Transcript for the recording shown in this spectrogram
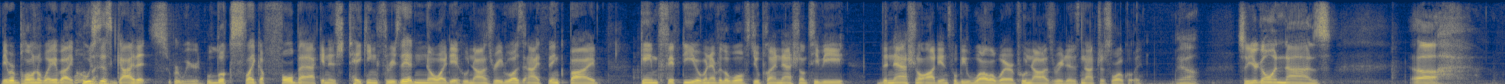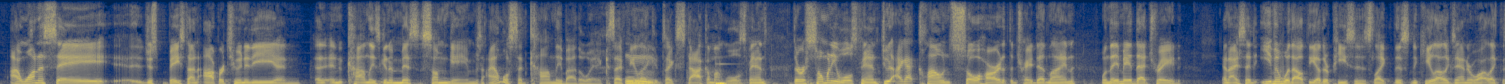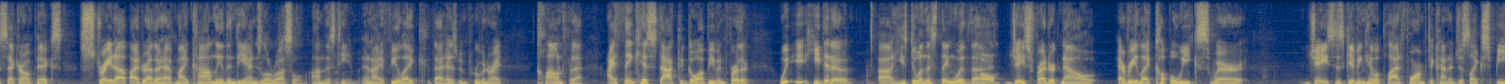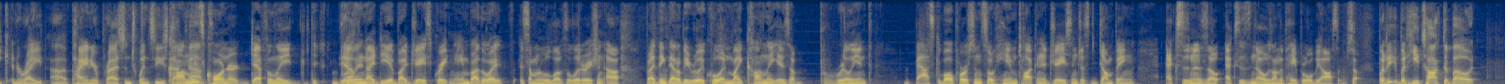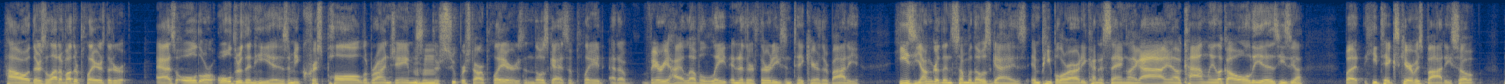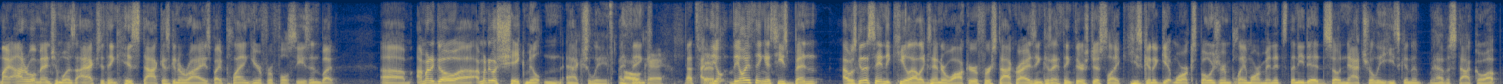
they were blown away by like, who's this guy that super weird looks like a fullback and is taking threes. They had no idea who Naz Reid was, and I think by game 50 or whenever the Wolves do play on national TV, the national audience will be well aware of who Naz Reid is, not just locally. Yeah. So you're going Naz. Uh, I want to say, uh, just based on opportunity, and and Conley's going to miss some games. I almost said Conley, by the way, because I feel mm. like it's like stock among Wolves fans. There were so many Wolves fans, dude. I got clowned so hard at the trade deadline when they made that trade, and I said even without the other pieces, like this Nickeil Alexander, like the second round picks, straight up, I'd rather have Mike Conley than D'Angelo Russell on this team, and I feel like that has been proven right. Clown for that. I think his stock could go up even further we, he did a uh, he's doing this thing with uh, oh. Jace Frederick now every like couple weeks where Jace is giving him a platform to kind of just like speak and write. Uh, Pioneer Press and Twin Twinsies. Conley's Corner, definitely brilliant yeah. idea by Jace. Great name, by the way, as someone who loves alliteration. Uh, but I think that'll be really cool. And Mike Conley is a brilliant basketball person, so him talking to Jace and just dumping X's and his X's and O's on the paper will be awesome. So, but he, but he talked about how there's a lot of other players that are as old or older than he is. I mean, Chris Paul, LeBron James, mm-hmm. they're superstar players, and those guys have played at a very high level late into their 30s and take care of their body. He's younger than some of those guys, and people are already kind of saying like, ah, you know, Conley, look how old he is. He's young, but he takes care of his body. So my honorable mention was I actually think his stock is going to rise by playing here for a full season, but. Um, I'm gonna go. Uh, I'm gonna go Shake Milton. Actually, I oh, think okay, that's fair. I, the, the only thing is he's been I was going to say Nickeil Alexander Walker for stock rising because I think there's just like he's going to get more exposure and play more minutes than he did. So naturally, he's going to have a stock go up.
